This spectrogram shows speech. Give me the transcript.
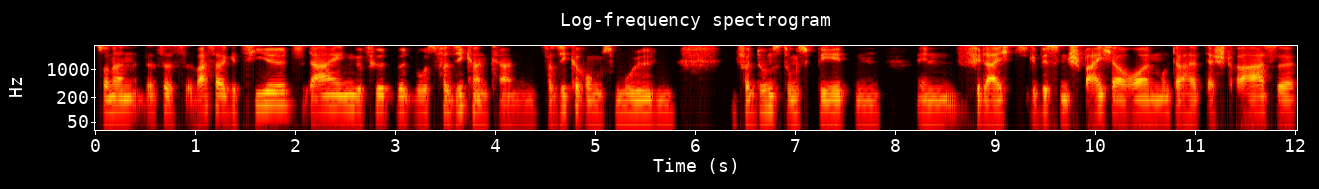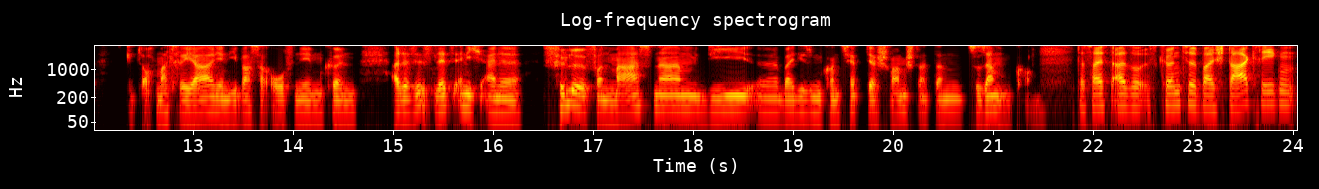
sondern dass das Wasser gezielt dahin geführt wird, wo es versickern kann, Versickerungsmulden, Verdunstungsbeeten, in vielleicht gewissen Speicherräumen unterhalb der Straße. Es gibt auch Materialien, die Wasser aufnehmen können. Also es ist letztendlich eine Fülle von Maßnahmen, die äh, bei diesem Konzept der Schwammstadt dann zusammenkommen. Das heißt also, es könnte bei Starkregen,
